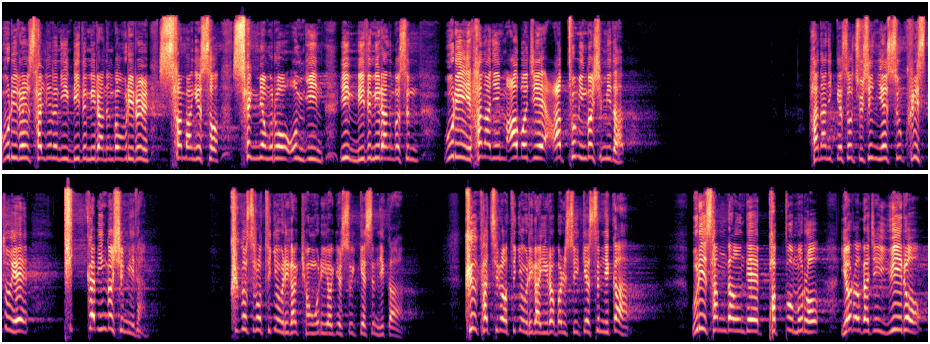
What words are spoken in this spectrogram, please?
우리를 살리는 이 믿음이라는 것, 우리를 사망에서 생명으로 옮긴 이 믿음이라는 것은 우리 하나님 아버지의 아픔인 것입니다. 하나님께서 주신 예수 그리스도의 핏값인 것입니다. 그것을 어떻게 우리가 경홀히 여길 수 있겠습니까? 그 가치를 어떻게 우리가 잃어버릴 수 있겠습니까? 우리 삶 가운데 바쁨으로 여러 가지 위로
